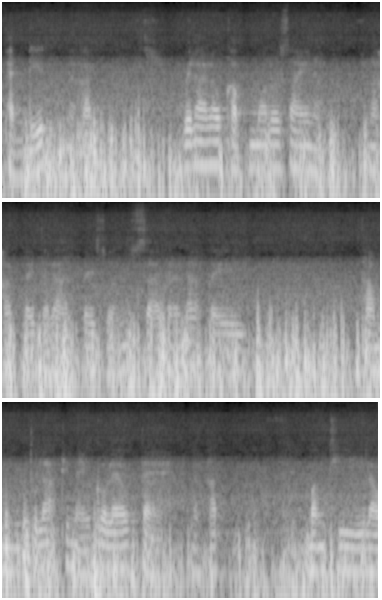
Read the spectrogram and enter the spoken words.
แผ่นดิสนะครับ เวลาเราขับมอเตอร์ไซค์นะนะครับ ไปตลาดไปสวนสาธารณะ ที่ไหนก็แล้วแต่นะครับ บางทีเรา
